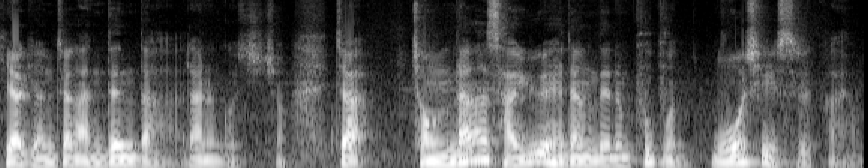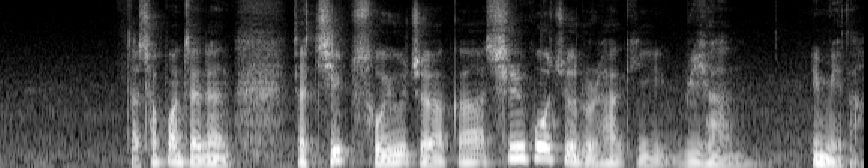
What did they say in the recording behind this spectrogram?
계약 연장 안 된다라는 것이죠. 자, 정당한 사유에 해당되는 부분 무엇이 있을까요? 자, 첫 번째는 자, 집 소유자가 실거주를 하기 위한입니다.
